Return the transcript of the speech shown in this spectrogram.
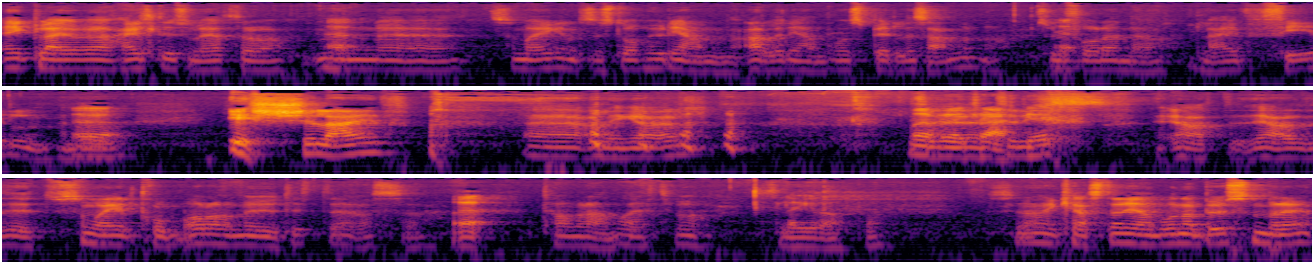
Jeg pleier å være helt isolert da, men eh, som regel så står hun de an, alle de andre og spiller sammen. da. Så du Ja. får den der live-feelen. Men det Ja. er ikke live eh, allikevel. For det til- til de- crackes, Ja, ja, det er som regel trommer da, vi er ute etter, og så Ja. tar vi det andre etterpå. så legger det oppå. Så jeg kastet de andre under bussen med det.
